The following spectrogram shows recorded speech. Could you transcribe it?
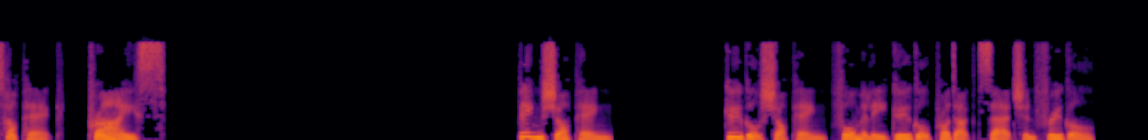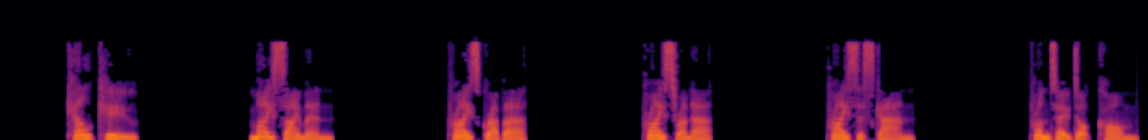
Topic. Price. Bing Shopping. Google Shopping formerly Google Product Search and Froogle. Kelkoo. MySimon PriceGrabber PriceRunner PriceScan Pronto.com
